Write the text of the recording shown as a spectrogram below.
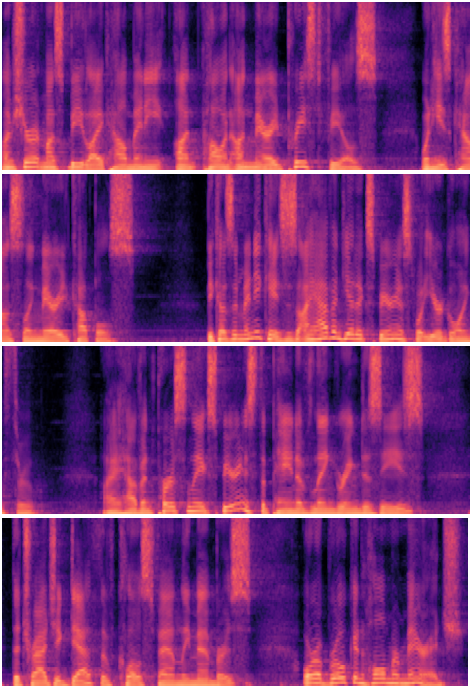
I'm sure it must be like how many un- how an unmarried priest feels when he's counseling married couples. Because in many cases, I haven't yet experienced what you're going through. I haven't personally experienced the pain of lingering disease, the tragic death of close family members, or a broken home or marriage.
